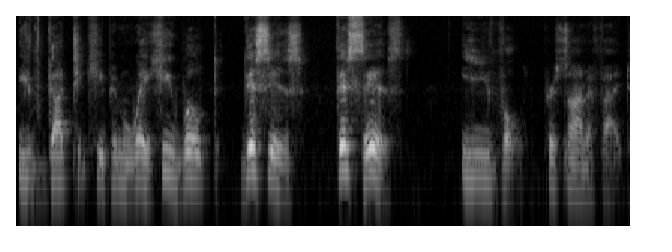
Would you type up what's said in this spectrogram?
you've got to keep him away. He will this is this is evil personified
